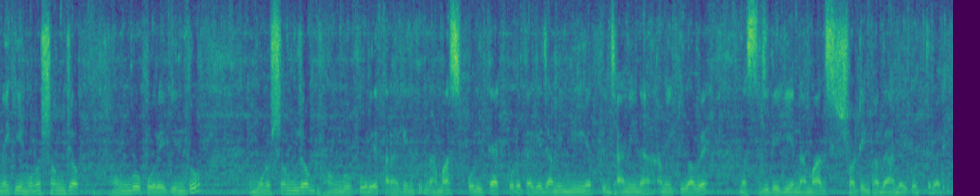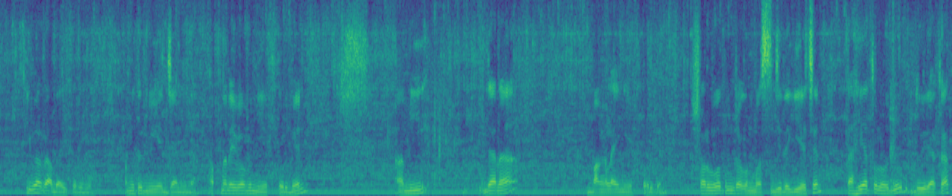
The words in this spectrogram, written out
অনেকেই মনোসংযোগ ভঙ্গ করে কিন্তু, মনোসংযোগ ভঙ্গ করে তারা কিন্তু নামাজ পরিত্যাগ করে থাকে যে আমি নিয়ত জানি না, আমি কীভাবে মসজিদে গিয়ে নামাজ সঠিকভাবে আদায় করতে পারি, কীভাবে আদায় করব, আমি তো নিয়ত জানি না, আপনারা এইভাবে নিয়ত করবেন, আমি যারা বাংলায় নিয়ত করবেন। সর্বপ্রথম যখন মসজিদে গিয়েছেন, তাহিয়াতুল হজুর দুই রাকাত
